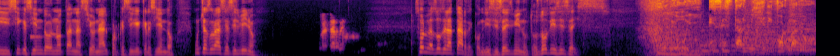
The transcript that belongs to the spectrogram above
y sigue siendo nota nacional porque sigue creciendo. Muchas gracias, Silvino. Buenas tardes. Son las 2 de la tarde con 16 minutos, 2.16. Lo de hoy es estar bien informado.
